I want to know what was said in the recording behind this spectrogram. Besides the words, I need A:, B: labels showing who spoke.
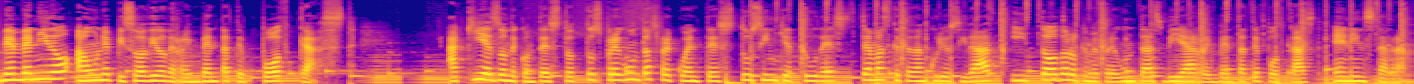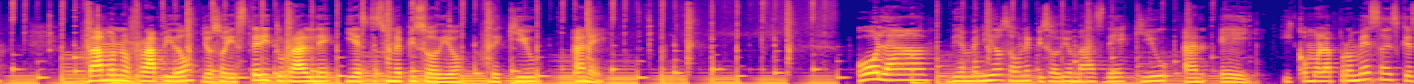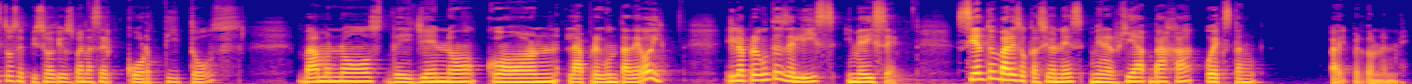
A: Bienvenido a un episodio de Reinventate Podcast. Aquí es donde contesto tus preguntas frecuentes, tus inquietudes, temas que te dan curiosidad y todo lo que me preguntas vía Reinventate Podcast en Instagram. Vámonos rápido, yo soy Esther Iturralde y este es un episodio de QA. Hola, bienvenidos a un episodio más de QA. Y como la promesa es que estos episodios van a ser cortitos, vámonos de lleno con la pregunta de hoy. Y la pregunta es de Liz y me dice, siento en varias ocasiones mi energía baja o extan... Ay, perdónenme.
